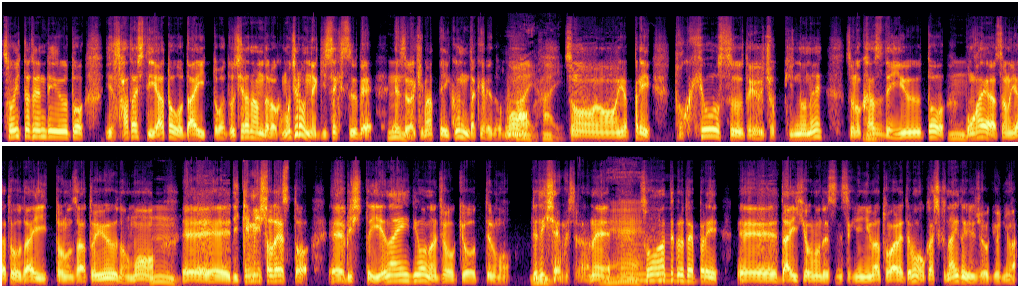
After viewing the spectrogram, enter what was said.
そういった点で言うといや果たして野党第一党はどちらなんだろうか。もちろんね議席数で、うん、それは決まっていくんだけれども、はいはい、そのやっぱり得票数という直近のねその数で言うと、うん、もはやその野党第一党の座というのも、うん、えー、立憲民主党ですと、えー、ビシッと言えないような状況っていうのも出てきちゃいましたからね、うん、そうなってくるとやっぱり、えー、代表のですね責任は問われてもおかしくないという状況には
